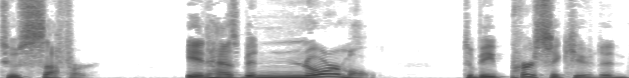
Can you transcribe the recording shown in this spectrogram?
to suffer. It has been normal to be persecuted.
